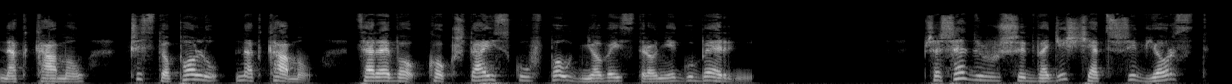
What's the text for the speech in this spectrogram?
nad Kamą, Czystopolu nad Kamą, Carewo-Koksztajsku w południowej stronie guberni. Przeszedłszy dwadzieścia trzy wiorst,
